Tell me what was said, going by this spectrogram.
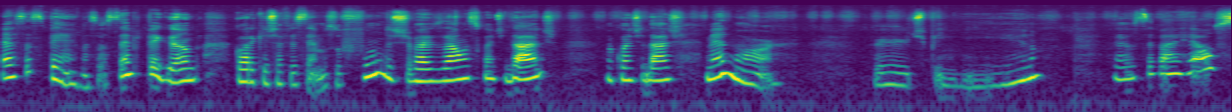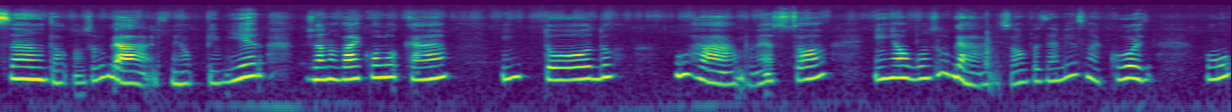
essas penas, ó, sempre pegando. Agora que já fizemos o fundo, a gente vai usar umas quantidades, uma quantidade menor. Verde pinheiro. Aí você vai realçando alguns lugares, né? O pinheiro já não vai colocar em todo o rabo, né? Só em alguns lugares. Vamos fazer a mesma coisa o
